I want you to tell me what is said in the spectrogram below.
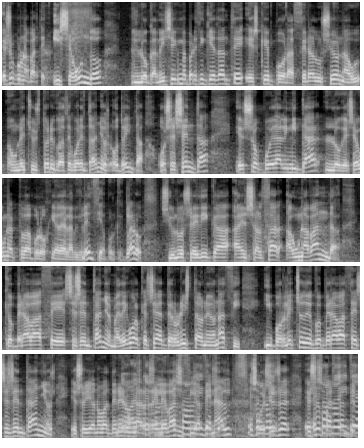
Eso por una parte. Y segundo, lo que a mí sí que me parece inquietante es que por hacer alusión a un, a un hecho histórico de hace 40 años, o 30, o 60, eso pueda limitar lo que sea un acto de apología de la violencia. Porque claro, si uno se dedica a ensalzar a una banda que operaba hace 60 años, me da igual que sea terrorista o neonazi, y por el hecho de que operaba hace 60 años, eso ya no va a tener No, una es que relevancia eso no penal, eso pues no- eso, es eso no bastante dice- eso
